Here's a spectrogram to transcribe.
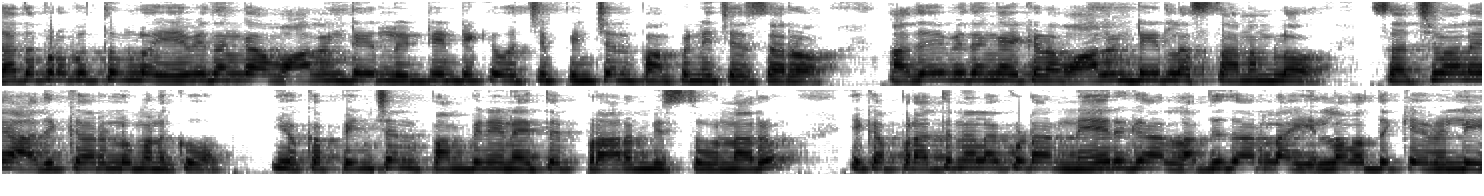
గత ప్రభుత్వంలో ఏ విధంగా వాలంటీర్లు ఇంటింటికి వచ్చి పింఛన్ పంపిణీ చేశారో అదేవిధంగా ఇక్కడ వాలంటీర్ల స్థానంలో సచివాలయ అధికారులు మనకు ఈ యొక్క పింఛన్ పంపిణీని అయితే ప్రారంభిస్తూ ఉన్నారు. ఇక ప్రతి నెల కూడా నేరుగా లబ్ధిదారుల ఇళ్ళ వద్దకే వెళ్ళి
